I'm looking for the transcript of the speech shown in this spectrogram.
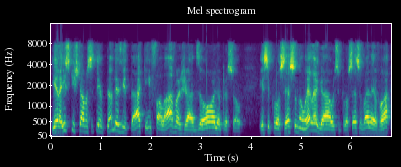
E era isso que estava se tentando evitar. Quem falava já, diz: olha, pessoal, esse processo não é legal, esse processo vai levar.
